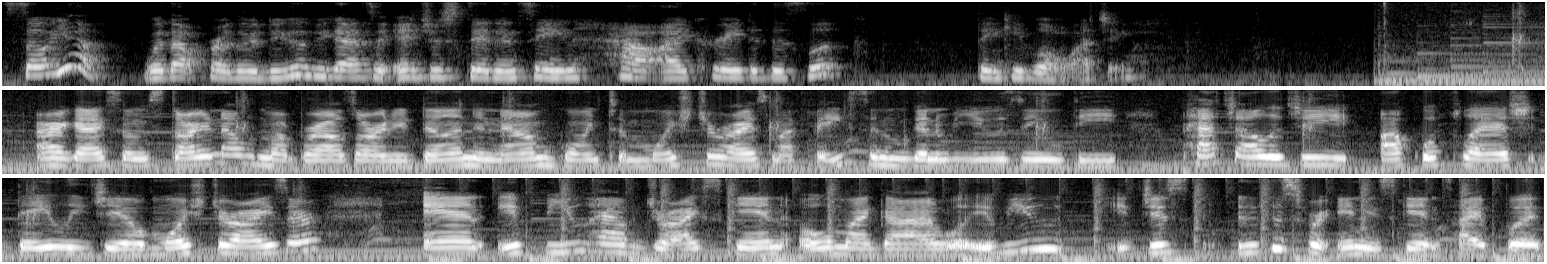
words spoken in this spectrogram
So yeah, without further ado, if you guys are interested in seeing how I created this look, then keep on watching. Alright guys, so I'm starting out with my brows already done and now I'm going to moisturize my face and I'm going to be using the Patchology Aqua Flash Daily Gel Moisturizer and if you have dry skin oh my god well if you it just this is for any skin type but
